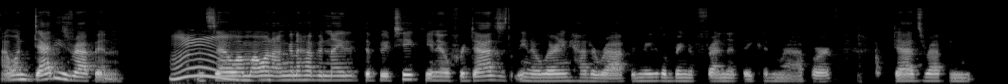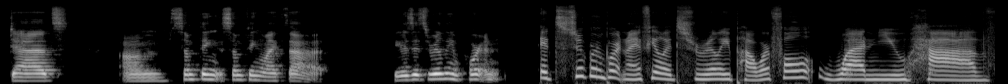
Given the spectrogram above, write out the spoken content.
I want daddies wrapping. And so I'm, Mm. I'm, I'm going to have a night at the boutique, you know, for dads, you know, learning how to wrap, and maybe they'll bring a friend that they can wrap, or dads wrapping dads, um, something, something like that, because it's really important. it's super important i feel it's really powerful when you have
